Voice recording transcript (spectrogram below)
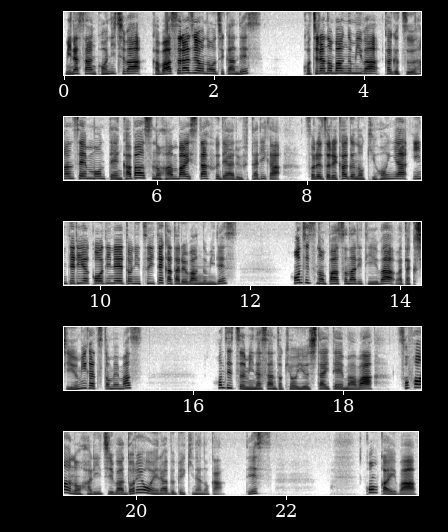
皆さんこんにちは。カバースラジオのお時間です。こちらの番組は家具通販専門店カバースの販売スタッフである2人がそれぞれ家具の基本やインテリアコーディネートについて語る番組です。本日のパーソナリティは私由美が務めます。本日皆さんと共有したいテーマはソファーの張り地はどれを選ぶべきなのかです。今回は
